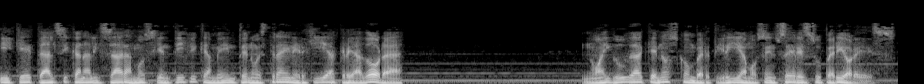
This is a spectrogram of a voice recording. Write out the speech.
¿Y qué tal si canalizáramos científicamente nuestra energía creadora? No hay duda que nos convertiríamos en seres superiores.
